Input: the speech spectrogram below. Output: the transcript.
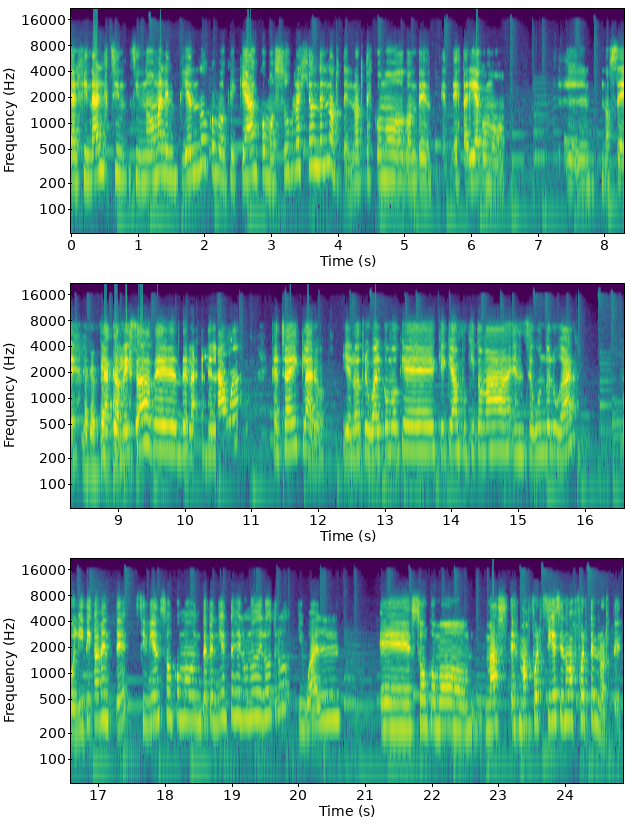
al final, si, si, no mal entiendo, como que quedan como subregión del norte. El norte es como donde estaría como, no sé, la, cabeza de, del agua, ¿cachai? Claro. Y el otro igual como que, que queda un poquito más en segundo lugar, políticamente, si bien son como independientes el uno del otro, igual eh, son como más, es más fuerte, sigue siendo más fuerte el norte.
